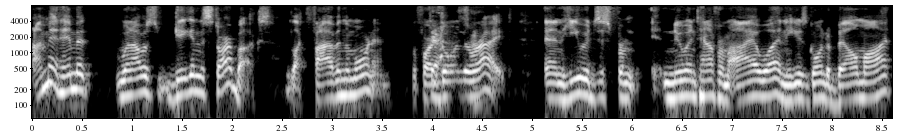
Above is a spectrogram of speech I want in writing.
I met him at when I was gigging at Starbucks, like five in the morning before I go in the right. And he would just from new in town from Iowa, and he was going to Belmont,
